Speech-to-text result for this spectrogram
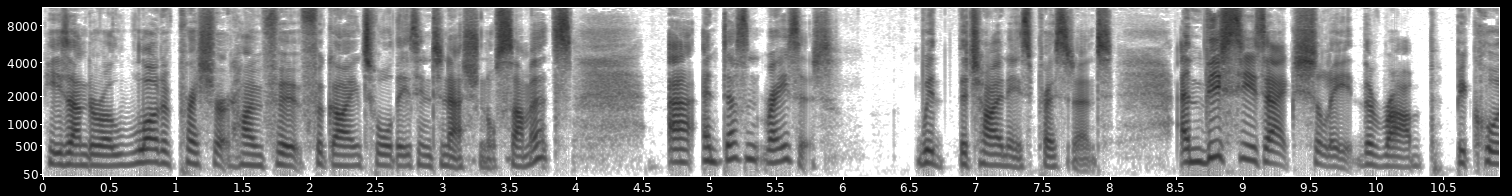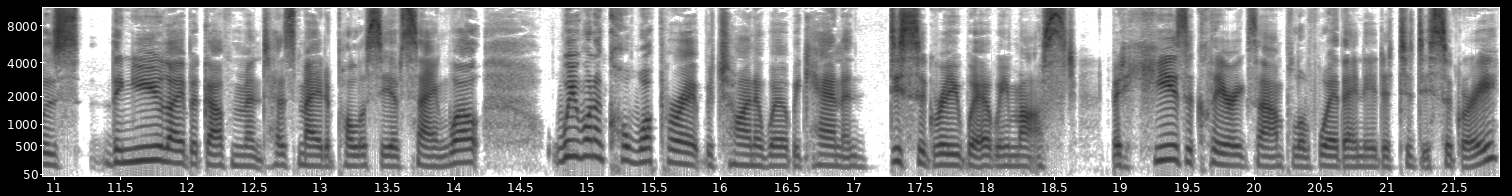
He's under a lot of pressure at home for, for going to all these international summits uh, and doesn't raise it with the Chinese president. And this is actually the rub because the new Labor government has made a policy of saying, well, we want to cooperate with China where we can and disagree where we must. But here's a clear example of where they needed to disagree.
